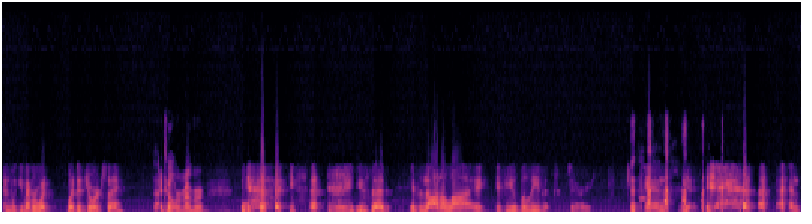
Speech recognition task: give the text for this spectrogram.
And you remember what what did George say? I don't remember. he said, "He said it's not a lie if you believe it, Jerry." And and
